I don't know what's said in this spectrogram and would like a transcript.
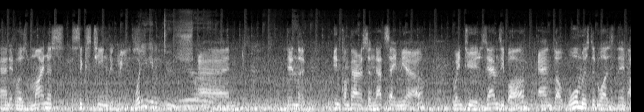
and it was minus 16 degrees. What do you even do? And then, the, in comparison, that same year, went to Zanzibar, and the warmest it was then. Oh,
